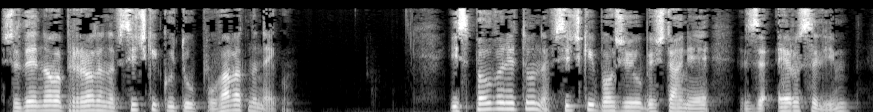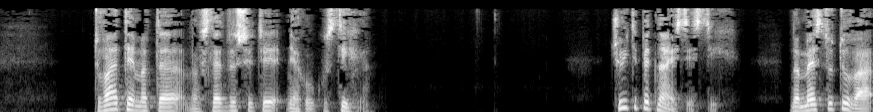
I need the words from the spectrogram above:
Ще даде нова природа на всички, които уповават на Него. Изпълването на всички Божии обещания за Ерусалим, това е темата в следващите няколко стиха. Чуйте 15 стих. Наместо това,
